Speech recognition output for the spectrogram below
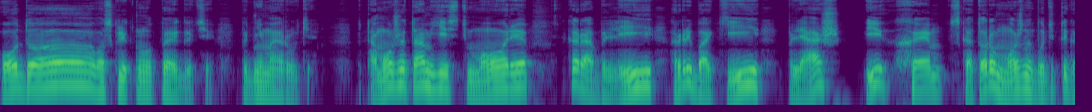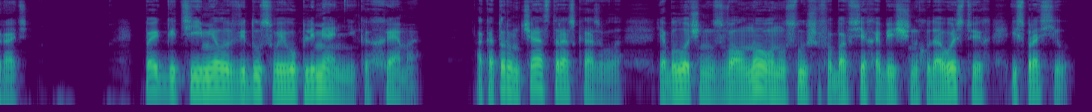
«О да!» – воскликнул Пегати, поднимая руки. «К тому же там есть море, корабли, рыбаки, пляж и хэм, с которым можно будет играть». Пеггати имела в виду своего племянника Хэма, о котором часто рассказывала. Я был очень взволнован, услышав обо всех обещанных удовольствиях, и спросил.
